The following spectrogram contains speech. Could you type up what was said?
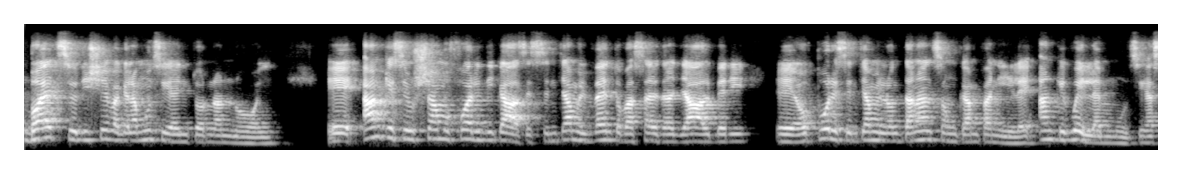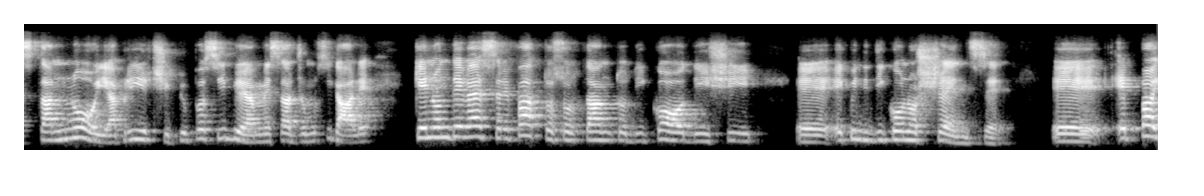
Boezio diceva che la musica è intorno a noi e anche se usciamo fuori di casa e sentiamo il vento passare tra gli alberi eh, oppure sentiamo in lontananza un campanile, anche quella è musica. Sta a noi aprirci il più possibile al messaggio musicale che non deve essere fatto soltanto di codici eh, e quindi di conoscenze. E, e, poi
